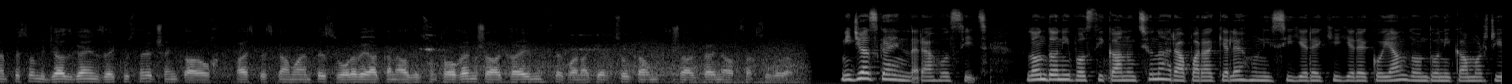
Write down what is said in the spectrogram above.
այնպես որ միջազգային զեկույցները չեն կարող այսպես կամ այնպես որևէ ական ազդեցություն թողեն շարքային Ստեփանակերտցու կամ շարքային Արցախի վրա։ Միջազգային լրահոսից Լոնդոնի ոստիկանությունը հրապարակել է հունիսի 3-ի երեկոյան Լոնդոնի կամրջի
